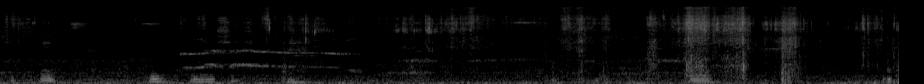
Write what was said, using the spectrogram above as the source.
6, 8. 2, 4, 6, 8. At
